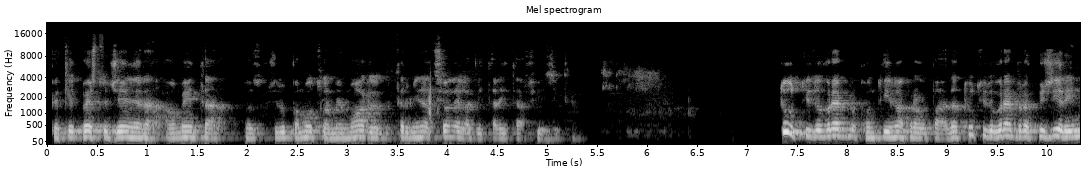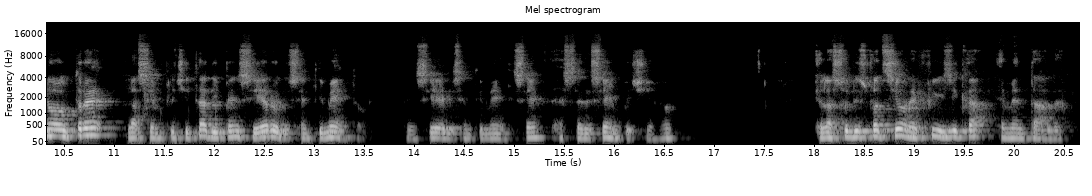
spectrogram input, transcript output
perché questo genera, aumenta, sviluppa molto la memoria, la determinazione e la vitalità fisica. Tutti dovrebbero, continua Prabhupada, tutti dovrebbero acquisire inoltre la semplicità di pensiero e di sentimento, pensieri, sentimenti, sem- essere semplici, no? e la soddisfazione fisica e mentale.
